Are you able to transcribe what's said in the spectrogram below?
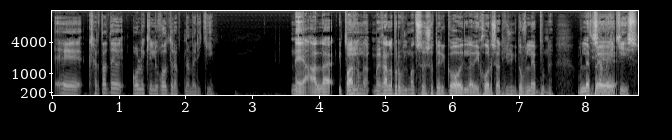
ε, εξαρτάται όλο και λιγότερο από την Αμερική. Ναι, αλλά υπάρχουν Και- μεγάλα προβλήματα στο εσωτερικό. Δηλαδή οι χώρες αρχίζουν και το βλέπουν. Της Βλέπε. Αμερικής.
